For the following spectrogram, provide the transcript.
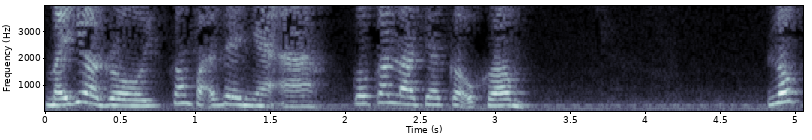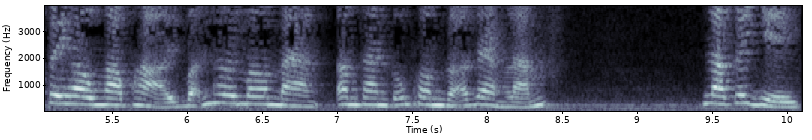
Mấy giờ rồi? Không phải về nhà à? Cô có lo cho cậu không? Lúc tuy hầu ngọc hỏi vẫn hơi mơ màng, âm thanh cũng không rõ ràng lắm. Là cái gì?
